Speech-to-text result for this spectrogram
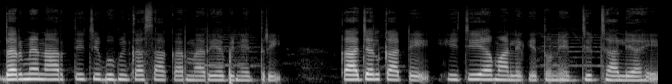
दरम्यान आरतीची भूमिका साकारणारी अभिनेत्री काजल काटे हिची या मालिकेतून एक्झिट झाली आहे.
